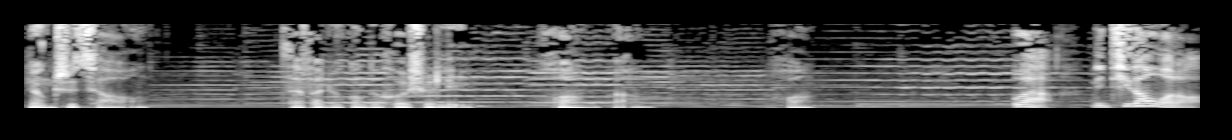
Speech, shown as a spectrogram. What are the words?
两只脚在泛着光的河水里晃啊晃。喂，你踢到我了！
